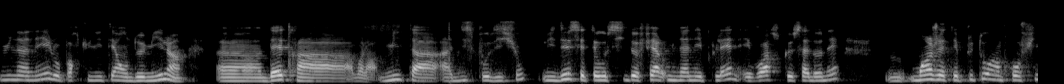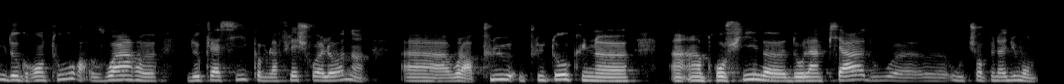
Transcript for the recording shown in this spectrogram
une année, l'opportunité en 2000 euh, d'être voilà, mise à, disposition. L'idée, c'était aussi de faire une année pleine et voir ce que ça donnait. Moi, j'étais plutôt un profil de grand tour, voire de classique comme la Flèche Wallonne, voilà, plus, plutôt qu'une un, profil euh, d'Olympiade ou, euh, ou, de championnat du monde,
